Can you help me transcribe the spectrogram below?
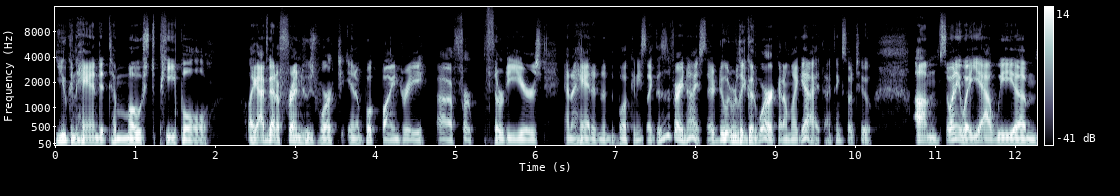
you can hand it to most people like I've got a friend who's worked in a book bindery uh, for 30 years, and I handed him the book, and he's like, "This is very nice. They're doing really good work." And I'm like, "Yeah, I, I think so too." Um, so anyway, yeah, we um,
